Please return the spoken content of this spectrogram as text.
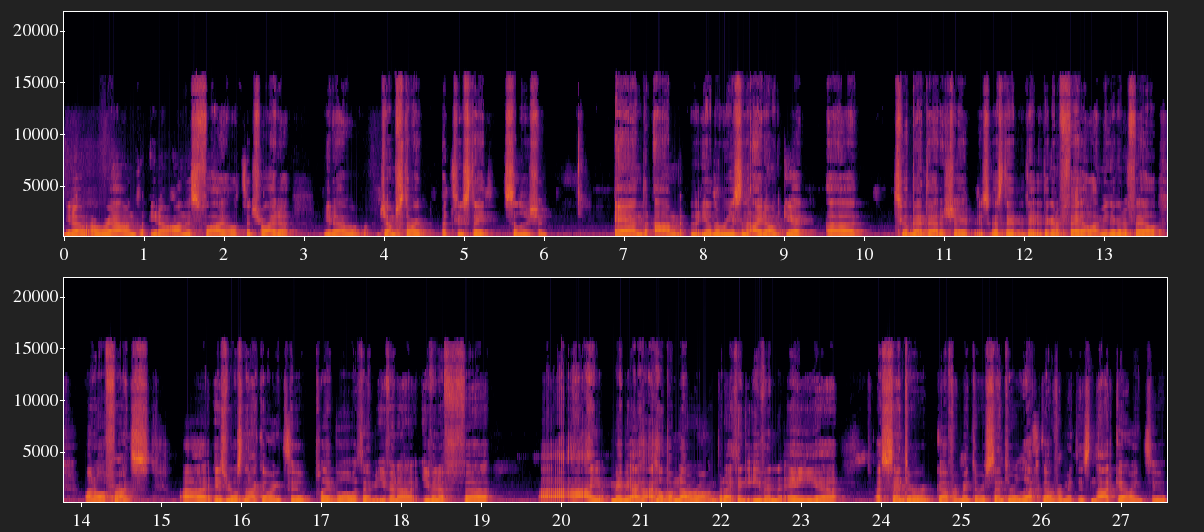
you know, around you know on this file to try to you know, jumpstart a two-state solution. And um, you know, the reason I don't get uh, too bent out of shape is because they're they're, they're going to fail. I mean, they're going to fail on all fronts. Uh, Israel's not going to play ball with them, even uh, even if uh, I, maybe I, I, hope I'm not wrong, but I think even a uh, a center government or a center left government is not going to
